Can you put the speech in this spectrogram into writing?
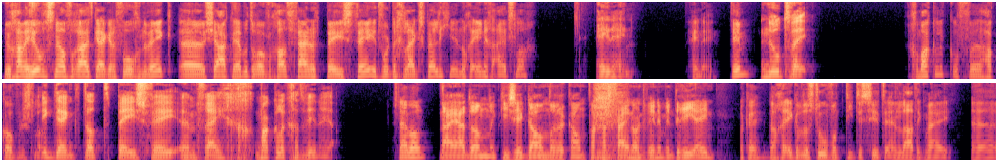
Nu gaan we heel veel snel vooruitkijken naar volgende week. Eh Sjaak, we hebben het erover gehad. Feyenoord PSV, het wordt een gelijk spelletje. Nog enige uitslag? 1-1. 1-1. Tim, 0-2. gemakkelijk of eh, hak over de slag? Ik denk dat PSV hem vrij gemakkelijk gaat winnen, ja. Snijboon? Nou ja, dan kies ik de andere kant. Dan gaat Feyenoord winnen met 3-1. Oké, dan ga ik op de stoel van Titus zitten en laat ik mij eh,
